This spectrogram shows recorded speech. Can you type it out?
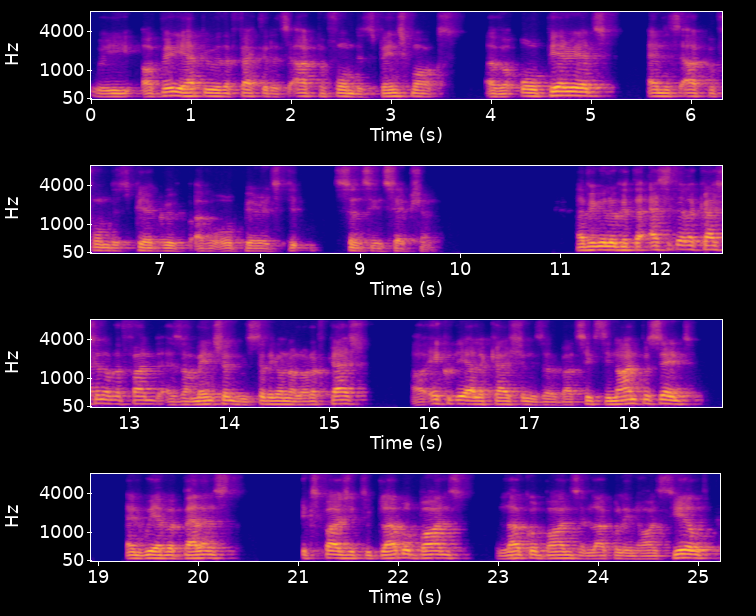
We are very happy with the fact that it's outperformed its benchmarks over all periods, and it's outperformed its peer group over all periods to, since inception. Having a look at the asset allocation of the fund, as I mentioned, we're sitting on a lot of cash. Our equity allocation is at about 69%, and we have a balanced exposure to global bonds, local bonds and local enhanced yield.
